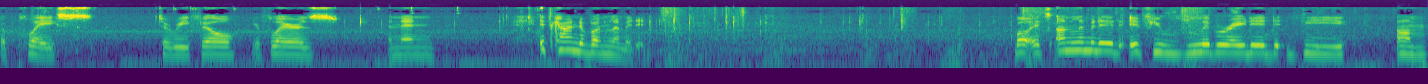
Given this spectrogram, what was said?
a place to refill your flares, and then it's kind of unlimited. Well, it's unlimited if you've liberated the, um,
